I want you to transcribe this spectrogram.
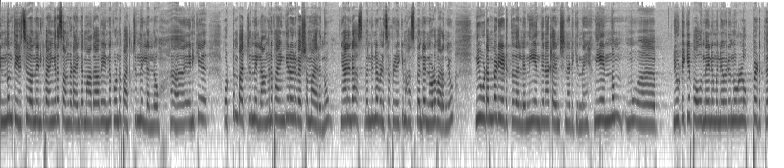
എന്നും തിരിച്ചു വന്ന് എനിക്ക് ഭയങ്കര സങ്കടം. എന്റെ മാതാവ് എന്നെ കൊണ്ട് പറ്റുന്നില്ലല്ലോ. എനിക്ക് ഒട്ടും പറ്റുന്നില്ല. അങ്ങനെ ഭയങ്കര ഒരു വിഷമമായിരുന്നു. ഞാൻ എന്റെ ഹസ്ബൻഡിനെ വിളിച്ചപ്പോഴേക്കും ഹസ്ബൻഡ് എന്നോട് പറഞ്ഞു നീ ഉടമ്പടി എടുത്തതല്ലേ? നീ എന്തിനാണ് ടെൻഷൻ അടിക്കുന്നത് നീ എന്നും ഡ്യൂട്ടിക്ക് പോകുന്നതിന് മുന്നേ ഒരു നുള്ളുപ്പെടുത്ത്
